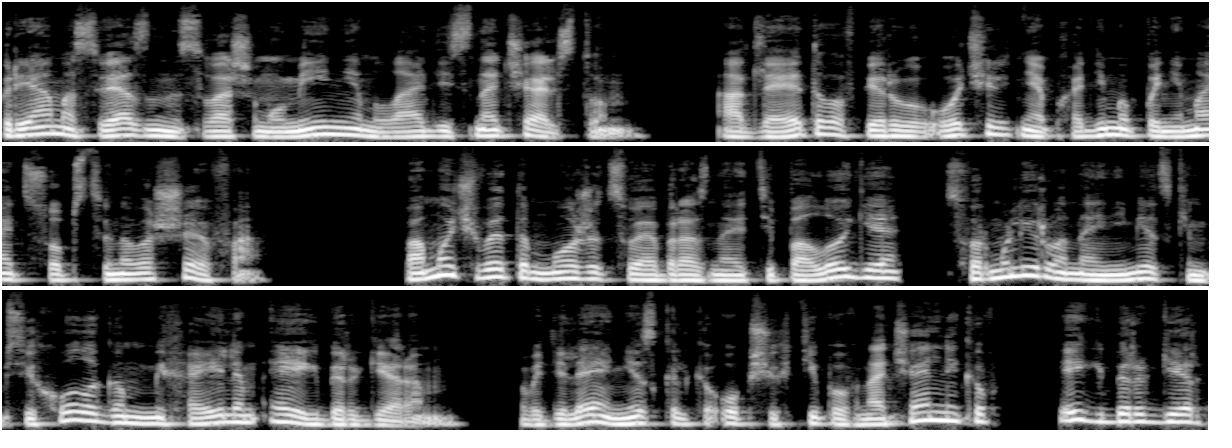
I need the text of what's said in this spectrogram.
прямо связаны с вашим умением ладить с начальством. А для этого в первую очередь необходимо понимать собственного шефа. Помочь в этом может своеобразная типология, сформулированная немецким психологом Михаэлем Эйхбергером. Выделяя несколько общих типов начальников, Эйхбергер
